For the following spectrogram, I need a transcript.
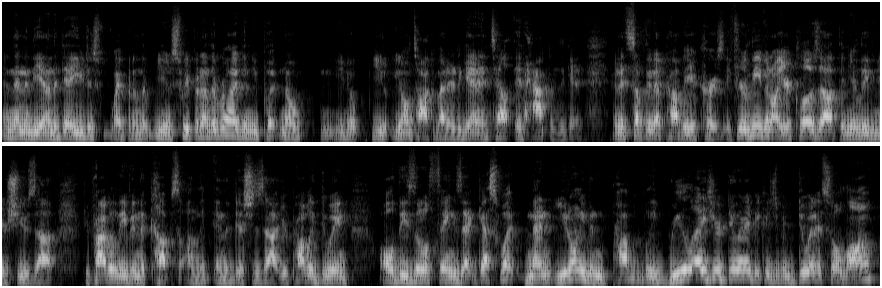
And then at the end of the day, you just wipe it on the, you know, sweep it on the rug and you put no, you know, you, you don't talk about it again until it happens again. And it's something that probably occurs. If you're leaving all your clothes out, then you're leaving your shoes out. You're probably leaving the cups on the, and the dishes out. You're probably doing all these little things that guess what, men, you don't even probably realize you're doing it because you've been doing it so long.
